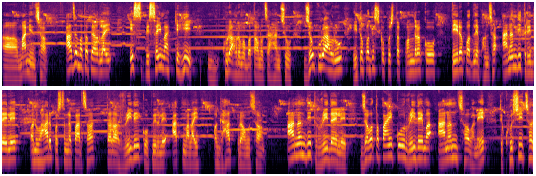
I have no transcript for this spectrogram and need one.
मानिन्छ। आज म तपाईँहरूलाई यस विषयमा केही कुराहरू म बताउन चाहन्छु। जो कुराहरू हितोपदेशको पुस्तक पन्ध्रको तेह्र पदले भन्छ आनन्दित हृदयले अनुहार प्रसन्न पार्छ तर हृदयको पिरले आत्मालाई अघात पुर्याउँछ। आनन्दित हृदयले जब तपाईँको हृदयमा आनन्द छ भने त्यो खुसी छ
